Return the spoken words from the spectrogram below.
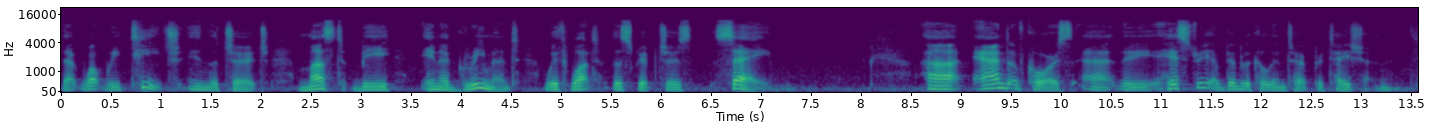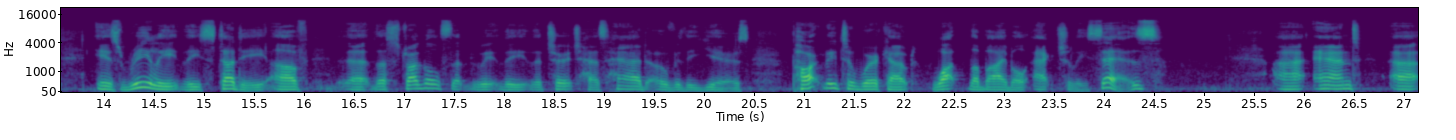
That what we teach in the church must be in agreement with what the scriptures say. Uh, and of course, uh, the history of biblical interpretation is really the study of uh, the struggles that we, the, the church has had over the years, partly to work out what the Bible actually says, uh, and uh,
